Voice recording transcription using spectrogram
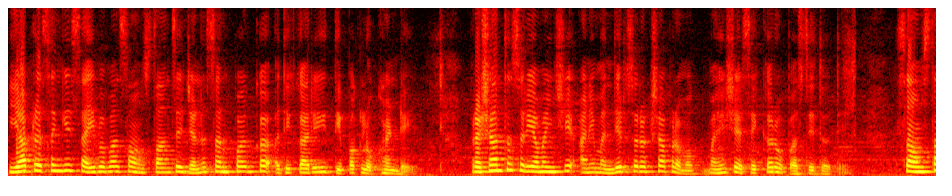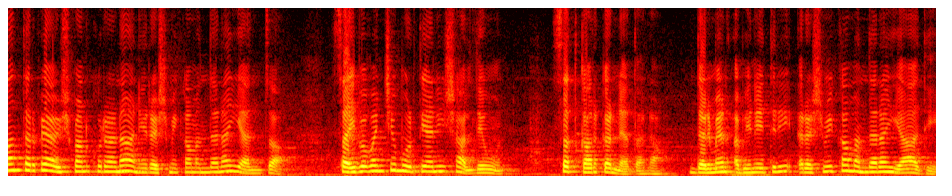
या प्रसंगी साईबाबा संस्थानचे जनसंपर्क अधिकारी दीपक लोखंडे प्रशांत सूर्यवंशी आणि मंदिर सुरक्षा प्रमुख महेश एसेकर उपस्थित होते. संस्थानतर्फे आयुष्मान खुराना आणि रश्मिका मंदना यांचा साईबाबांची मूर्ती आणि शाल देऊन सत्कार करण्यात आला. दरम्यान अभिनेत्री रश्मिका मंदना याआधी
